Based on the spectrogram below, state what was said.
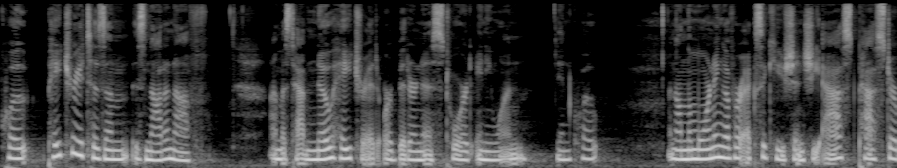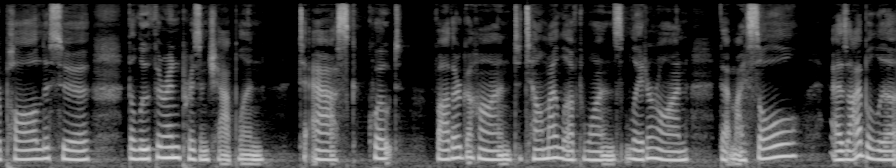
Quote, Patriotism is not enough. I must have no hatred or bitterness toward anyone. End quote. And on the morning of her execution, she asked Pastor Paul Le Seur, the Lutheran prison chaplain, to ask, quote, Father Gahan to tell my loved ones later on that my soul, as I be-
